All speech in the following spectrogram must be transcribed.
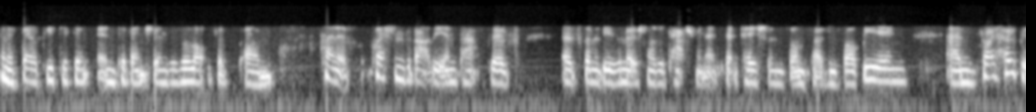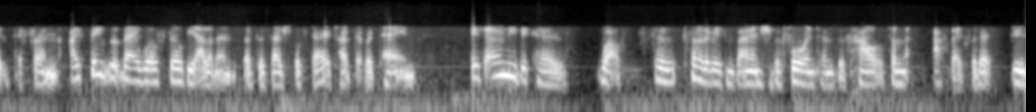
kind of therapeutic in- interventions. There's a lot of um, kind of questions about the impact of, of some of these emotional detachment expectations on surgeons' well-being. Um, so I hope it's different. I think that there will still be elements of the surgical stereotype that retain. It's only because, well, for some of the reasons I mentioned before in terms of how some aspects of it do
